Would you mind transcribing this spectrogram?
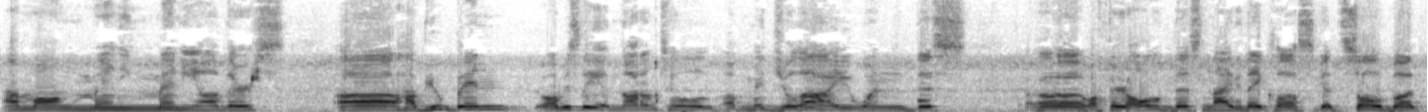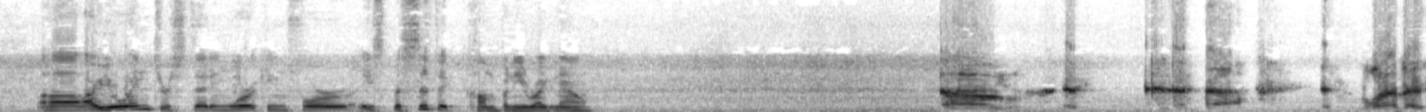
among many, many others. Uh, have you been, obviously not until uh, mid July when this, uh, after all this 90 day clause gets sold, but uh, are you interested in working for a specific company right now? Um, it's, it's one of those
